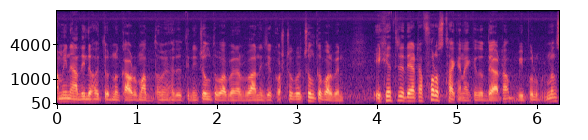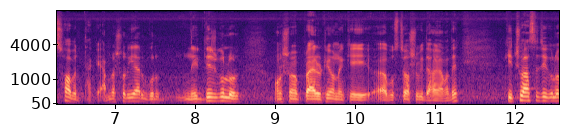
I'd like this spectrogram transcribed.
আমি না দিলে হয়তো অন্য কারোর মাধ্যমে হয়তো তিনি চলতে পারবেন বা নিজে কষ্ট করে চলতে পারবেন। এক্ষেত্রে দেওয়াটা ফরজ থাকে না, কিন্তু দেওয়াটা বিপুল পরিমাণ সবের থাকে। আমরা শরিয়ার নির্দেশগুলোর অনেক সময় প্রায়োরিটি অনেকেই বুঝতে অসুবিধা হয় আমাদের। কিছু আছে যেগুলো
